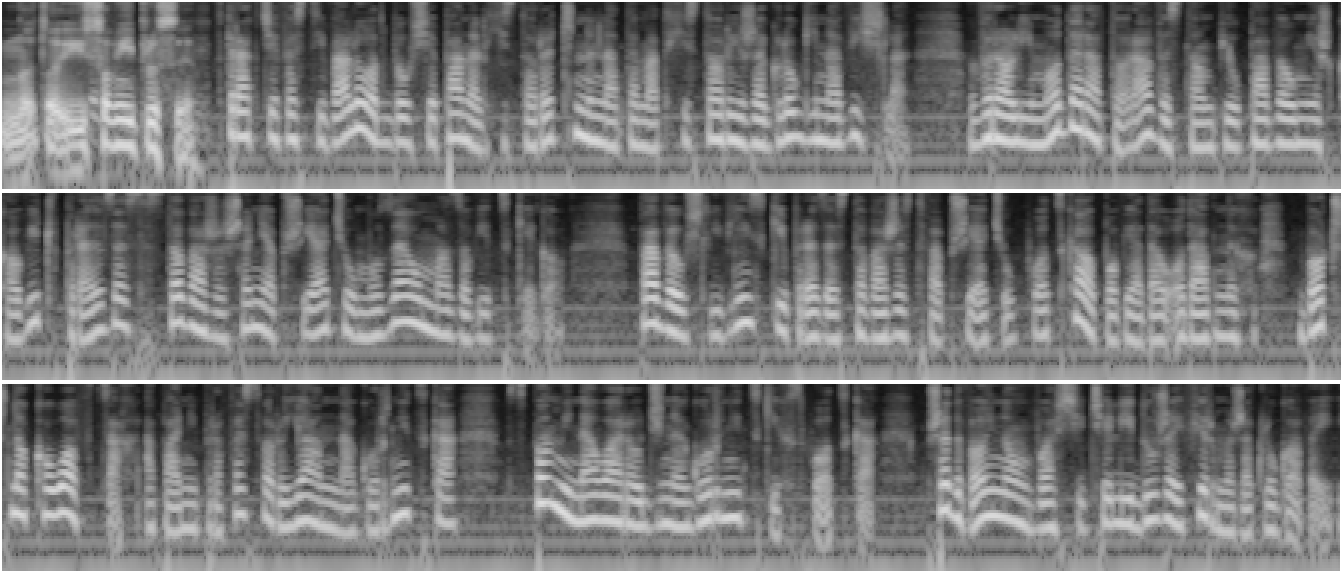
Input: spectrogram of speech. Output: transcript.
no to i są jej plusy. W trakcie festiwalu odbył się panel historyczny na temat historii żeglugi na Wiśle. W roli moderatora wystąpił Paweł Mieszkowicz, prezes Stowarzyszenia Przyjaciół Muzeum Mazowieckiego. Paweł Śliwiński, prezes Towarzystwa Przyjaciół Płocka, opowiadał o dawnych bocznokołowcach, a pani profesor Joanna Górnicka wspominała rodzinę Górnickich z Płocka, przed wojną właścicieli dużej firmy żeglugowej.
